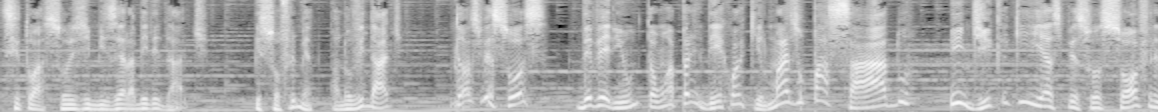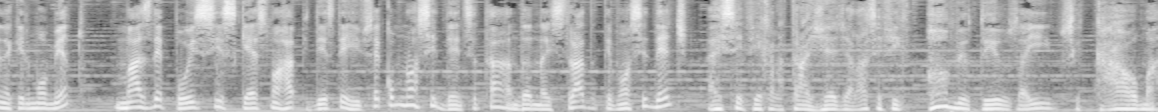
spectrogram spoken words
situações de miserabilidade e sofrimento. A novidade. Então as pessoas deveriam então aprender com aquilo. Mas o passado indica que as pessoas sofrem naquele momento, mas depois se esquece numa rapidez terrível. Isso é como num acidente. Você está andando na estrada, teve um acidente, aí você vê aquela tragédia lá, você fica, oh meu Deus, aí você calma,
